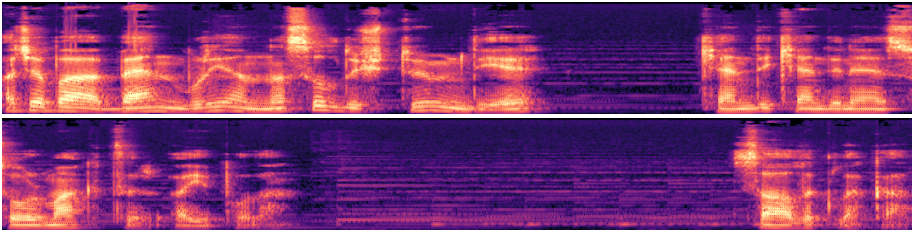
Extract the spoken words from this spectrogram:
acaba ben buraya nasıl düştüm diye kendi kendine sormaktır ayıp olan. Sağlıkla kal.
